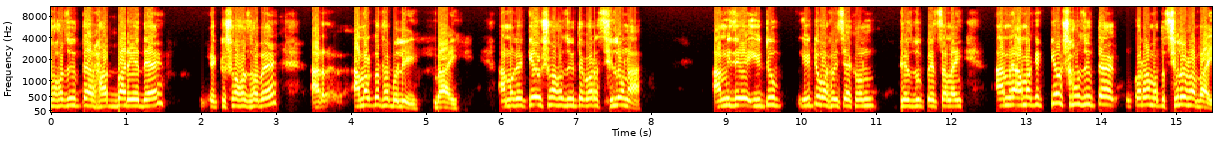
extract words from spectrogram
সহযোগিতার হাত বাড়িয়ে দেয়, একটু সহজ হবে। আর আমার কথা বলি, ভাই, আমাকে কেউ সহযোগিতা করা ছিল না। আমি যে ইউটিউব, ইউটিউবার হয়েছে এখন ফেসবুক পেজ চালাই, আমি, আমাকে কেউ সহযোগিতা করার মতো ছিল না, ভাই।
